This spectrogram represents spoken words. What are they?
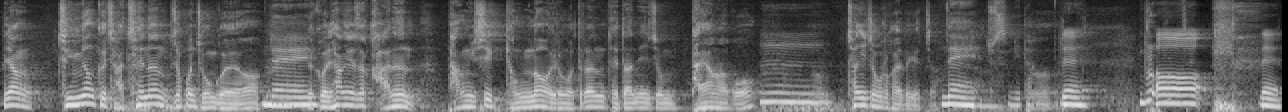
그냥 직면 그 자체는 무조건 좋은 거예요. 네. 그걸 향해서 가는 방식, 경로 이런 것들은 대단히 좀 다양하고 음. 어, 창의적으로 가야 되겠죠. 네, 좋습니다. 네. 물어- 어, 네.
